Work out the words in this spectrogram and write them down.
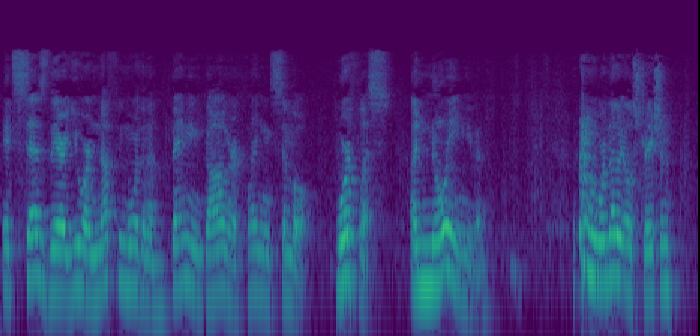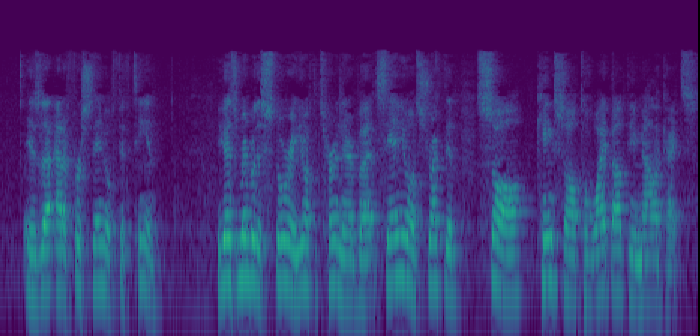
it says there you are nothing more than a banging gong or a clanging cymbal. Worthless, annoying even. or another illustration is uh, out of 1 Samuel 15. You guys remember the story. You don't have to turn there, but Samuel instructed Saul, King Saul, to wipe out the Amalekites.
